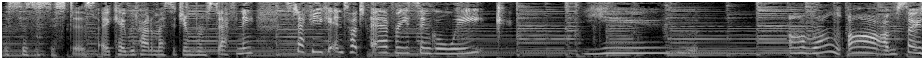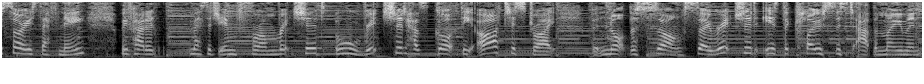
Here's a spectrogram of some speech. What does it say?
the Scissor Sisters. Okay, we've had a message in from Stephanie. Stephanie, you get in touch every single week. You are wrong. Oh, I'm so sorry, Stephanie. We've had a message in from Richard. Oh, Richard has got the artist right, but not the song. So Richard is the closest at the moment.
